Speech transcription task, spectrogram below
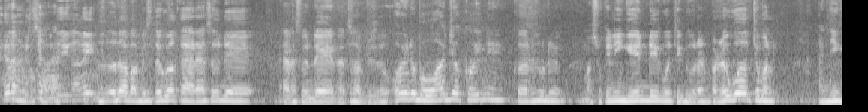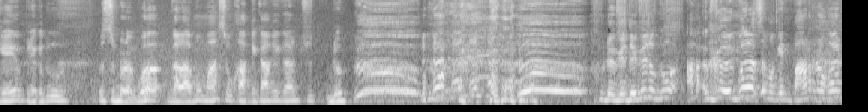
RSUD kali. Udah habis itu gue ke RSUD RSUD, nah terus habis itu, oh udah bawa aja ke ini, ke RSUD Masukin IGD, gue tiduran, padahal gue cuman anjing kayak penyakit gue Terus sebelah gue gak lama masuk kaki-kaki kan, Terus udah Udah gede-gede gue, gue, gue langsung makin parno kan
